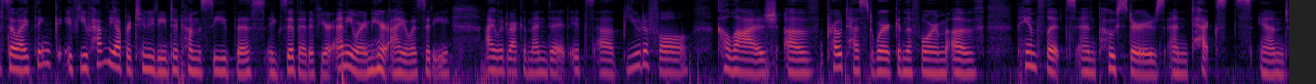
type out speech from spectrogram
so I think if you have the opportunity to come see this exhibit, if you're anywhere near Iowa City, I would recommend it. It's a beautiful collage of protest work in the form of pamphlets and posters and texts and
